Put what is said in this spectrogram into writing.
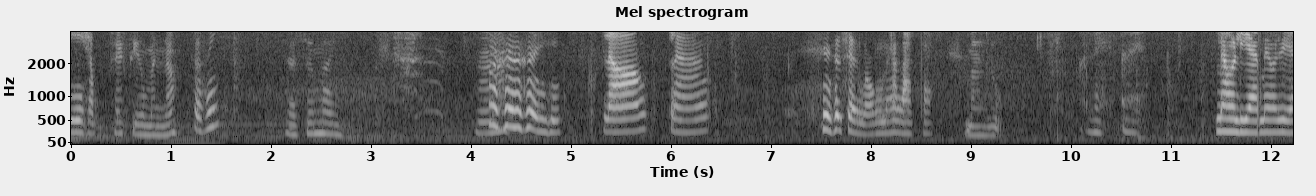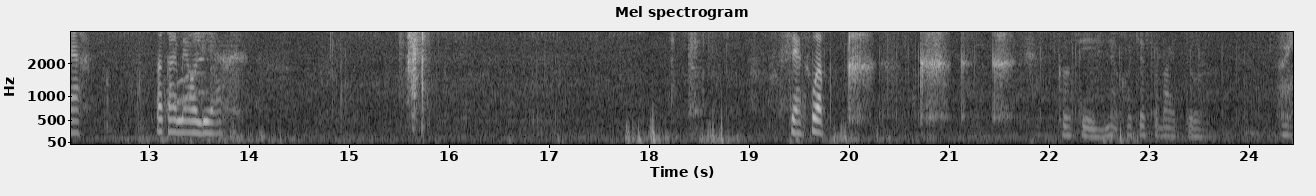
นี่ครับให้ฟิวมันเนาะอื้อหือเดี๋ยวซื้อใหม่ฮะร้องร้องเสียงร้องน่ารักอะมาลูกอะไรอะไรแมวเลียแมวเลียต้องการแมวเลียเสียงคือแบบก็สีเนี่ยเขาจะสบายตัวเฮ้ย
